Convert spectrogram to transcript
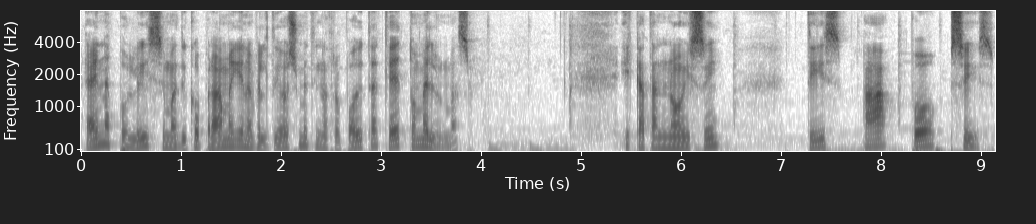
ένα πολύ σημαντικό πράγμα για να βελτιώσουμε την ανθρωπότητα και το μέλλον μας. Η κατανόηση της άποψης.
